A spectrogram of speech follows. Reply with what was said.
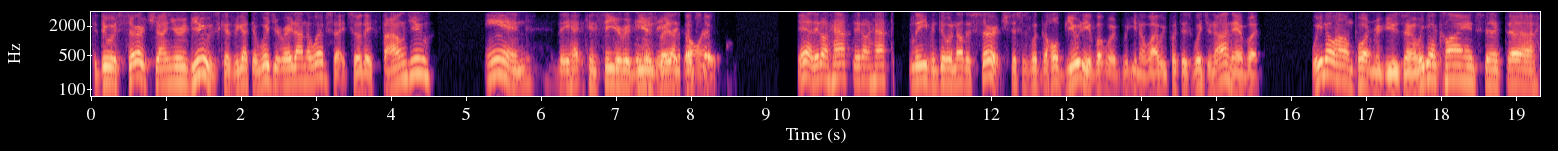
to do a search on your reviews because we got the widget right on the website. So they found you and they ha- can see your reviews right on the could go in. website. Yeah, they don't have they don't have to leave and do another search. This is what the whole beauty of what we're you know why we put this widget on there. But we know how important reviews are. We got clients that uh,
